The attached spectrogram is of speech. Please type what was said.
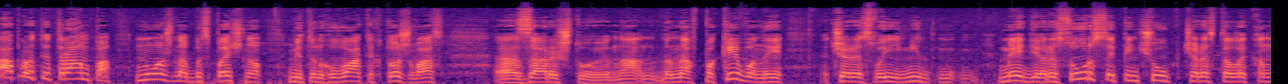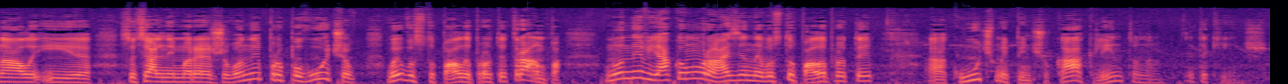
А проти Трампа можна безпечно мітингувати. Хто ж вас е, заарештує? На, на- навпаки, вони через свої мід, медіаресурси, Пінчук, через телеканали і е, соціальні мережі, вони пропагують, щоб ви виступали проти Трампа. Ну ні в якому разі не виступали проти е, Кучми, Пінчука, Клінтона і таке інше.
